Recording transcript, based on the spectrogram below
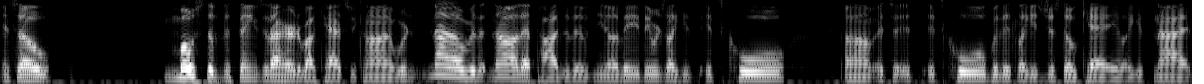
And so most of the things that I heard about KatsuCon were not over the, not all that positive. You know, they they were like it's, it's cool, um, it's it's it's cool, but it's like it's just okay. Like it's not,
